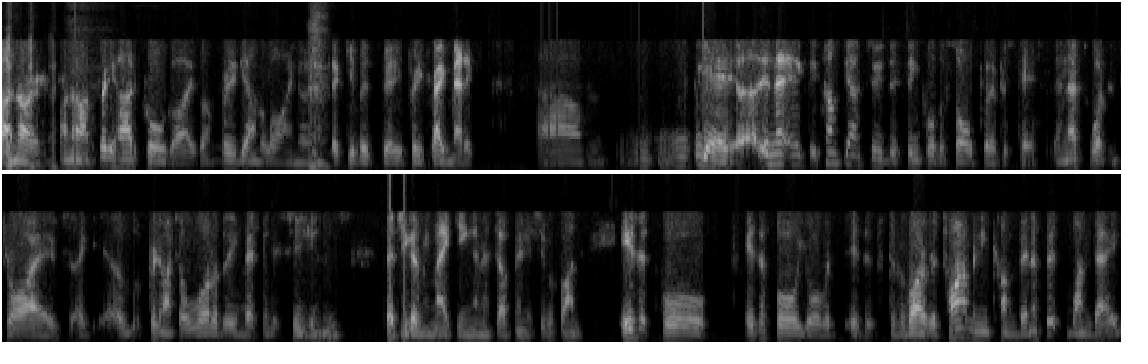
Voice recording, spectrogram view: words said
I know, I know. I'm pretty hardcore, guys. I'm pretty down the line. I, I keep it pretty, pretty pragmatic. Um, yeah, uh, and, that, and it comes down to this thing called the sole purpose test, and that's what drives like, pretty much a lot of the investment decisions that you're going to be making in a self-managed super fund. Is it for is it for your is it to provide a retirement income benefit one day,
